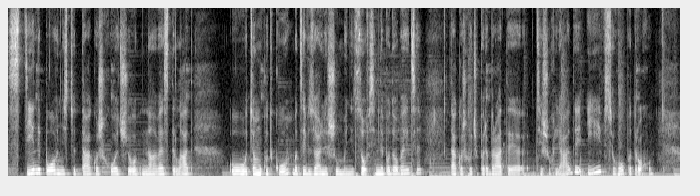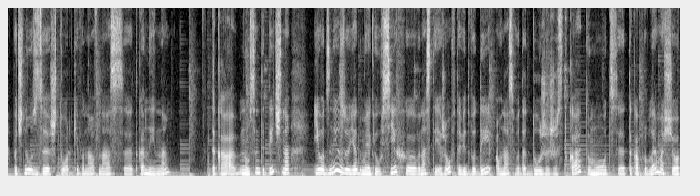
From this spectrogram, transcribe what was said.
стіни повністю. Також хочу навести лад у цьому кутку, бо цей візуальний шум мені зовсім не подобається. Також хочу перебрати ці шухляди і всього потроху. Почну з шторки, вона в нас е, тканинна, така ну, синтетична. І от знизу, я думаю, як і у всіх, е, вона стає жовта від води, а у нас вода дуже жорстка, тому це така проблема, що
